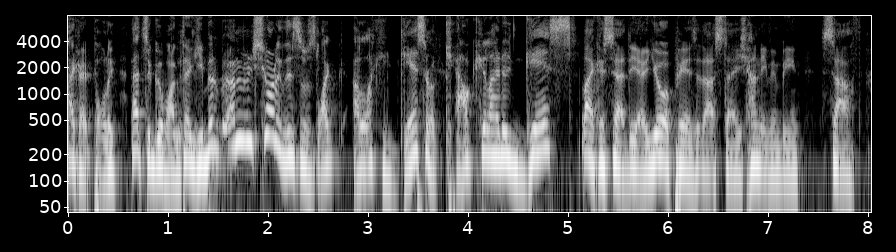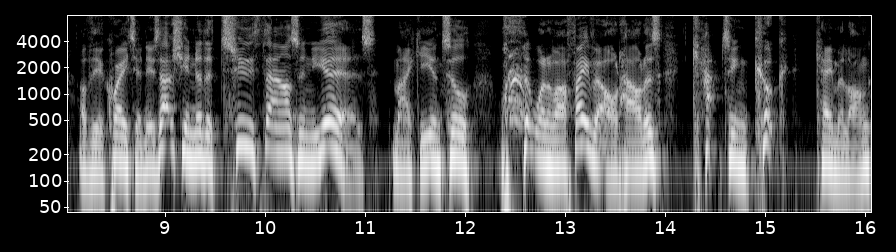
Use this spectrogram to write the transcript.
Okay, Paulie, that's a good one, thank you. But I mean, surely this was like a lucky guess or a calculated guess. like I said, yeah, Europeans at that stage hadn't even been south of the equator. And it was actually another 2,000 years, Mikey, until one of our favourite old howlers, Captain Cook, came along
